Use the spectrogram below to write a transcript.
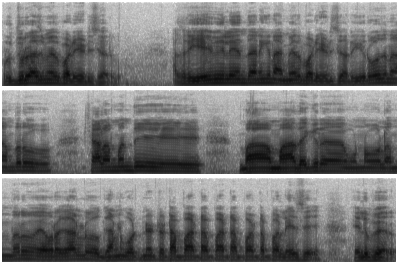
పృథ్వీరాజు మీద పడి ఏడిచారు. అసలు ఏమీ లేని దానికి నా మీద పడి ఏడిచారు. ఈ రోజున అందరూ చాలామంది మా మా దగ్గర ఉన్న వాళ్ళందరూ ఎవరిగాళ్ళు గన్ కొట్టినట్టు టపా టపా టపా టపా లేచి వెళ్ళిపోయారు.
